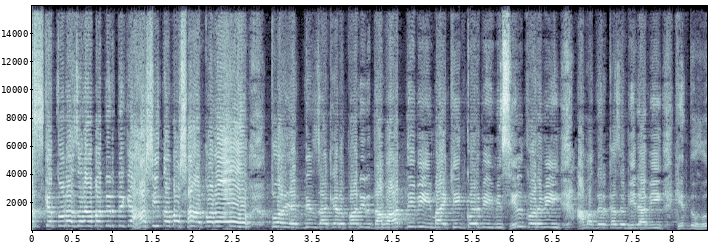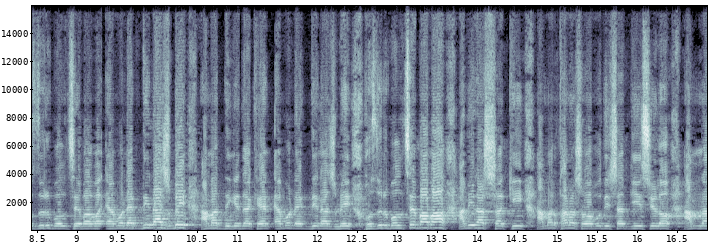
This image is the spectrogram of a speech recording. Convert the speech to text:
আজকে তোরা যারা আমাদের দিকে হাসি তামাশা করো একদিন জাকের পানির দিবি, মাইকিং করবি, মিছিল করবি, আমাদের কাছে ভিড়াবি। কিন্তু হুজুর বলছে, বাবা, এমন একদিন আসবে, আমার দিকে দেখেন, এমন একদিন আসবে। হুজুর বলছে, বাবা, আমি আমার থানা সভাপতি সাহেব গিয়েছিল, আমরা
